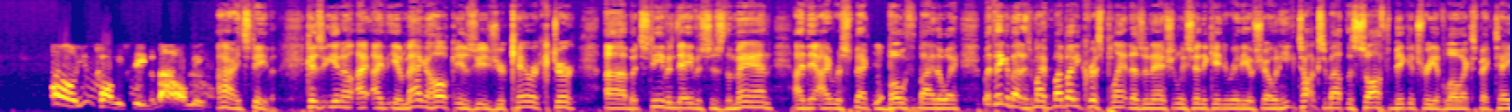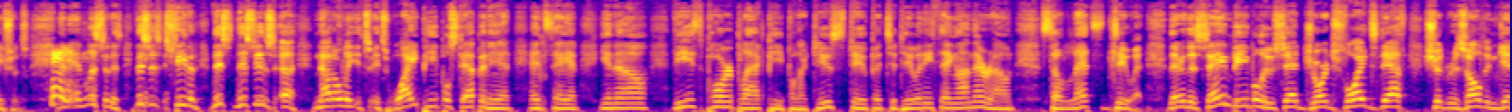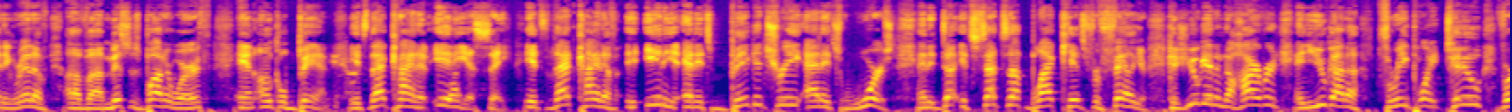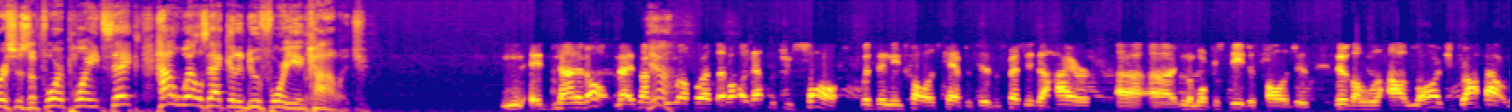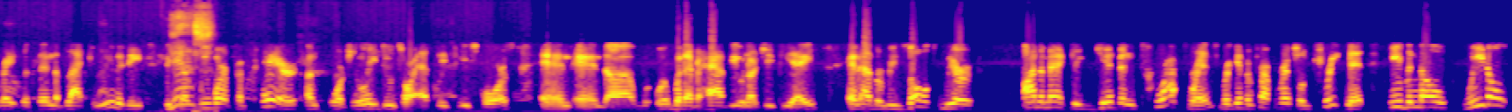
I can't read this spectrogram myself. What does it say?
Oh, you can call me Steven, by all means. All right, Steven. Because, you know, I, I, you know, MAGA Hulk is, is your character, uh, but Steven Davis is the man. I, I respect both, by the way. But think about it. My, my buddy Chris Plante does a nationally syndicated radio show, and he talks about the soft bigotry of low expectations. and, and listen to this. This is, Steven, this, this is uh, not only, it's, it's white people stepping in and saying, you know, these poor black people are too stupid to do anything on their own, so let's do it. They're the same people who said George Floyd's death should result in getting rid of of uh, Mrs. Butterworth and Uncle Ben. It's that kind of idiocy. It's that kind of idiot, and it's bigotry at its worst. And it do, it sets up black kids for failure because you get into Harvard and you got a 3.2 versus a 4.6. How well is that going to do for you in college? It, not at all. It's not going to do well for us at all, and that's what you saw within these college campuses, especially the higher, uh, uh, you know, more prestigious colleges. There's a, a, large dropout rate within the black community because yes. we weren't prepared, unfortunately, due to our SAT scores and and uh, whatever have you in our GPA. and as a result, we're automatically given preference. We're given preferential treatment, even though we don't.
